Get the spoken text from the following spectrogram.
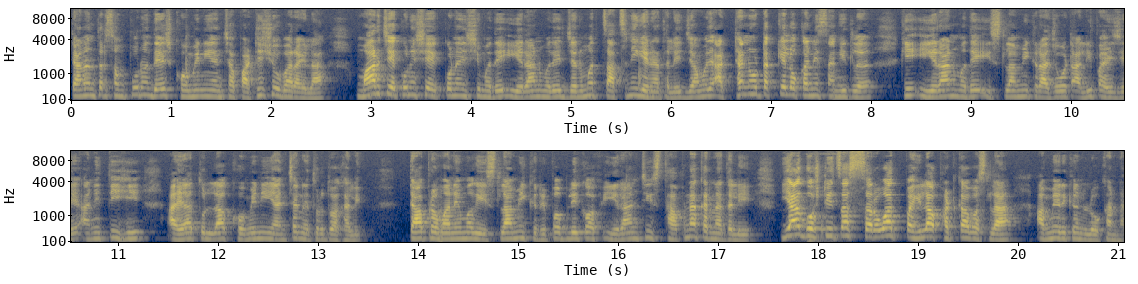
त्यानंतर संपूर्ण देश खोमिनी यांच्या पाठीशी उभा राहिला. मार्च एकोणीसशे एकोणऐंशीमध्ये इराणमध्ये जन्मत चाचणी घेण्यात आली ज्यामध्ये अठ्ठ्याण्णव टक्के लोकांनी सांगितलं की इराणमध्ये इस्लामिक राजवट आली पाहिजे आणि तीही अयातुल्ला खोमिनी यांच्या नेतृत्वाखाली. त्याप्रमाणे मग इस्लामिक रिपब्लिक ऑफ इराणची स्थापना करण्यात आली. या गोष्टीचा सर्वात पहिला फटका बसला अमेरिकन लोकांना.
